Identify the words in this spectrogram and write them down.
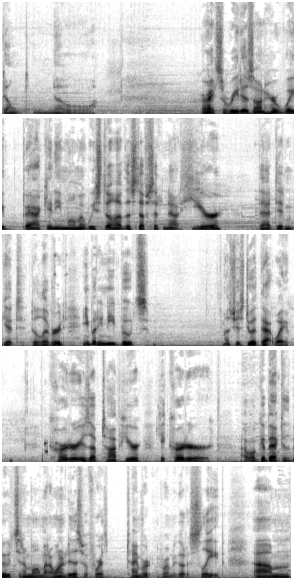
don't know. Alright, so Rita's on her way back any moment. We still have this stuff sitting out here that didn't get delivered. Anybody need boots? Let's just do it that way. Carter is up top here. Okay, Carter. I will get back to the boots in a moment. I want to do this before it's time for, for him to go to sleep. Um,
